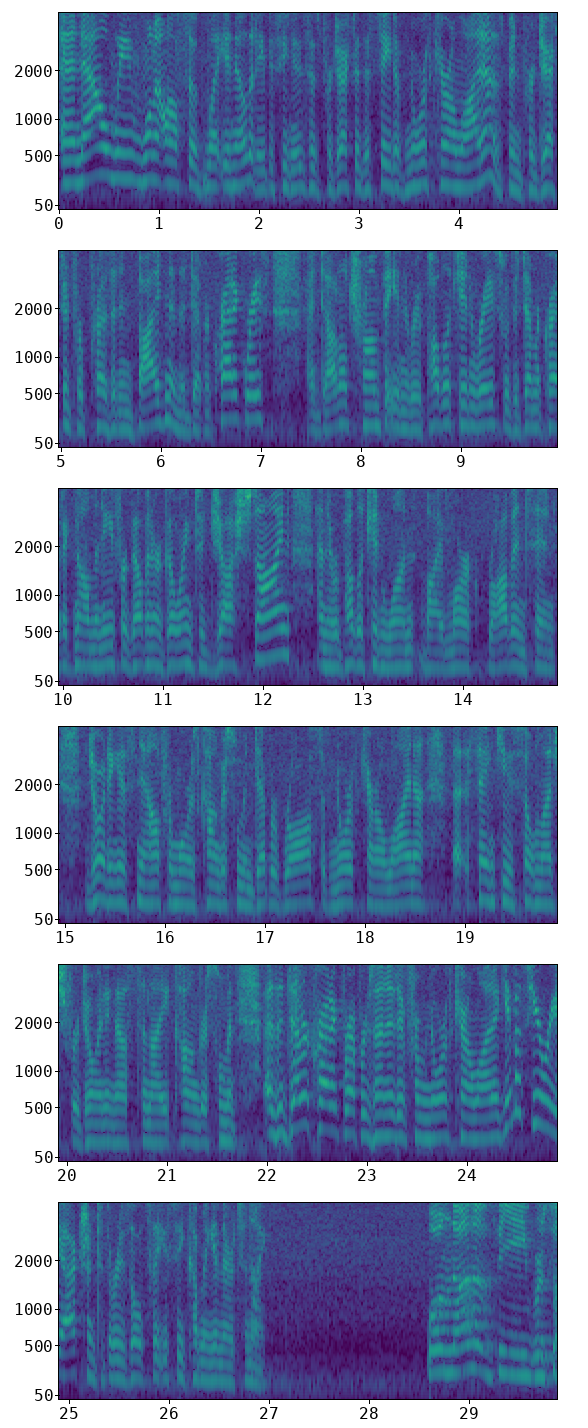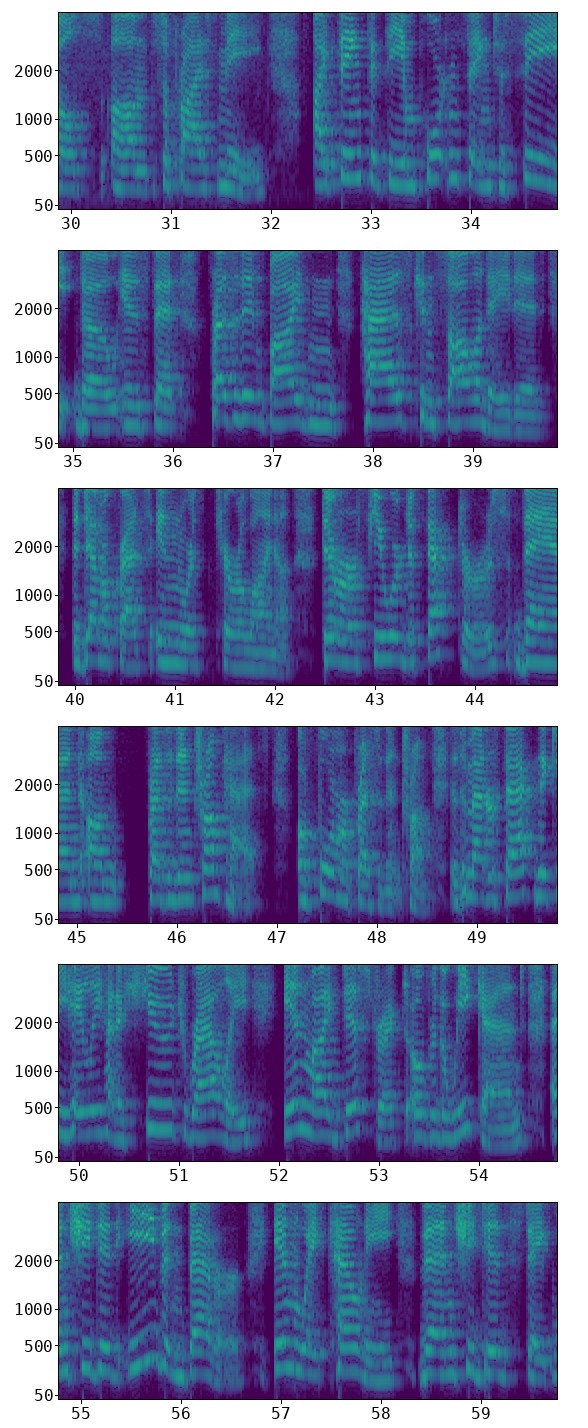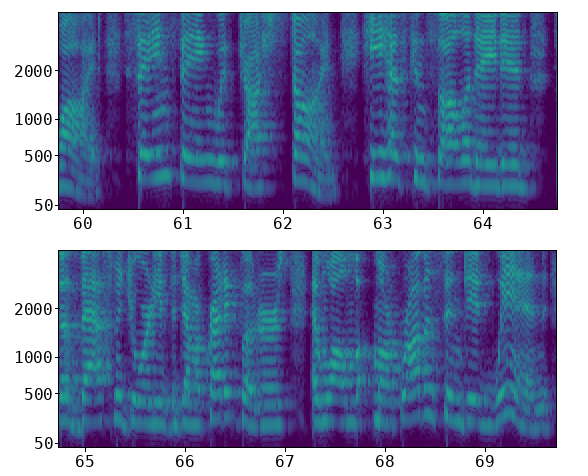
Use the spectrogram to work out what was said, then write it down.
And now we want to also let you know that ABC News has projected the state of North Carolina has been projected for President Biden in the Democratic race and Donald Trump in the Republican race, with the Democratic nominee for governor going to Josh Stein and the Republican one by Mark Robinson. Joining us now for more is Congresswoman Deborah Ross of North Carolina. Uh, thank you so much for joining us tonight, Congresswoman. As a Democratic representative from North Carolina, give us your reaction to the results that you see coming in there tonight. Well, none of the results um, surprised me. I think that the important thing to see, though, is that President Biden has consolidated the Democrats in North Carolina. There are fewer defectors than um, President Trump has, or former President Trump. As a matter of fact, Nikki Haley had a huge rally in my district over the weekend, and she did even better in Wake County than she did statewide. Same thing with Josh Stein. He has consolidated the vast majority of the Democratic voters, and while Mark Robinson did win,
